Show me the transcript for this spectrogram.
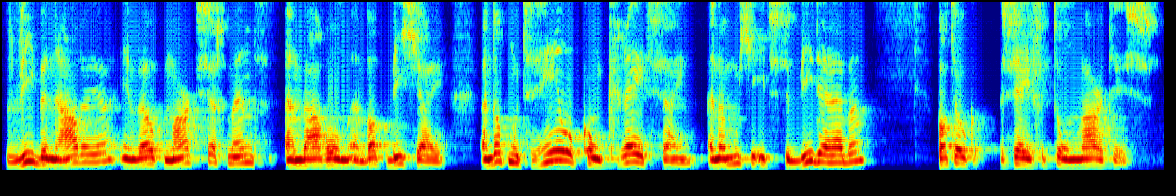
Wie benader je, in welk marktsegment en waarom en wat bied jij? En dat moet heel concreet zijn. En dan moet je iets te bieden hebben wat ook 7 ton waard is.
